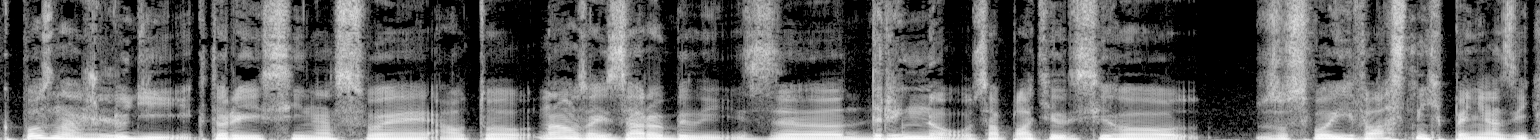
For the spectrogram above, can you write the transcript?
ak poznáš ľudí, ktorí si na svoje auto naozaj zarobili s drinou, zaplatili si ho zo svojich vlastných peňazí,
